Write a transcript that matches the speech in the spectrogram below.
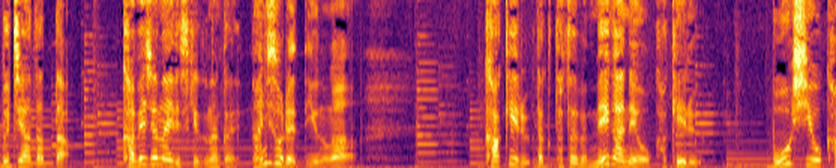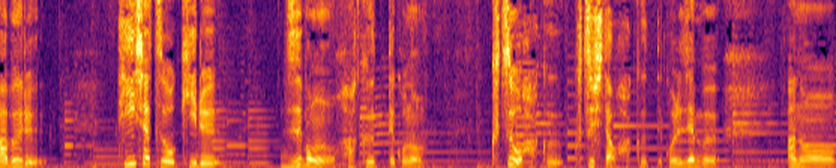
ぶち当たった、壁じゃないですけど、なんか、何それっていうのが、かける。だ例えば、メガネをかける。帽子をかぶる。T シャツを着る。ズボンを履くって、この、靴を履く。靴下を履くって、これ全部、あの、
